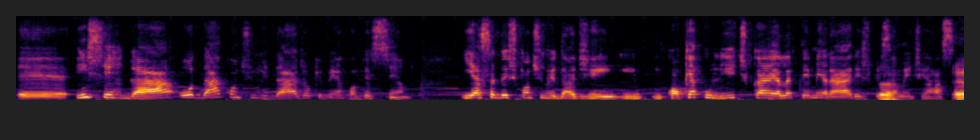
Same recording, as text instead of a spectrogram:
é, enxergar ou dar continuidade ao que vem acontecendo. E essa descontinuidade em, em, em, qualquer política, ela é temerária, especialmente é. em relação à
